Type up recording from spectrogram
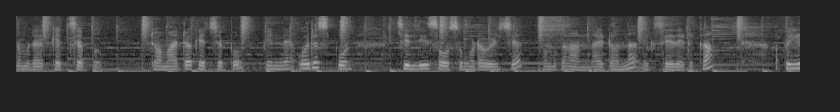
നമ്മുടെ കെച്ചപ്പും ടൊമാറ്റോ കെച്ചപ്പും പിന്നെ ഒരു സ്പൂൺ ചില്ലി സോസും കൂടെ ഒഴിച്ച് നമുക്ക് നന്നായിട്ടൊന്ന് മിക്സ് ചെയ്തെടുക്കാം. അപ്പോൾ ഈ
